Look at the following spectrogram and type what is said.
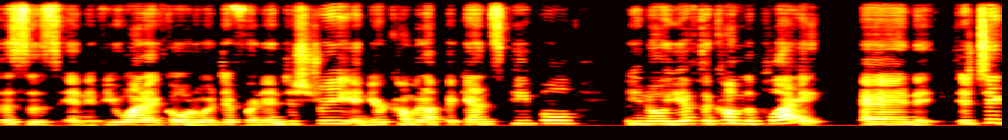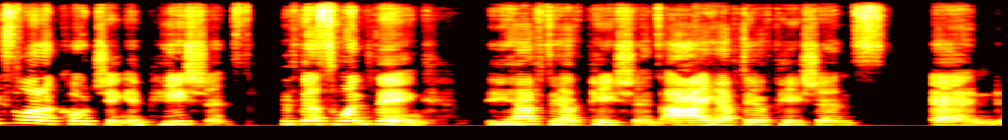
This is, and if you want to go to a different industry and you're coming up against people, you know, you have to come to play. And it takes a lot of coaching and patience. If that's one thing, you have to have patience. I have to have patience. And,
